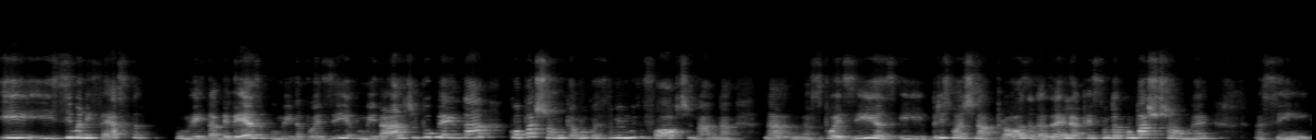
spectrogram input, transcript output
e, e se manifesta por meio da beleza, por meio da poesia, por meio da arte, e por meio da compaixão, que é uma coisa também muito forte na, na, na, nas poesias, e principalmente na prosa da Adélia, a questão da compaixão, né? Assim,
